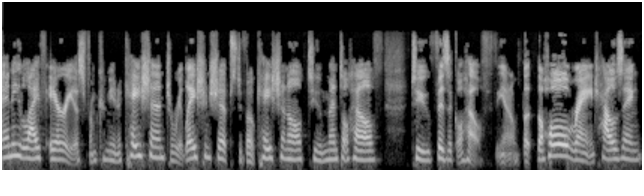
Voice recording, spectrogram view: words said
any life areas from communication to relationships to vocational to mental health to physical health you know the, the whole range housing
